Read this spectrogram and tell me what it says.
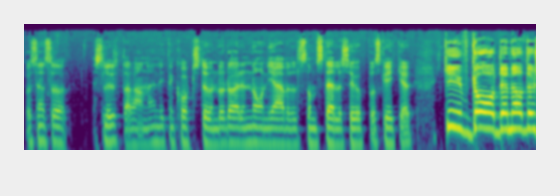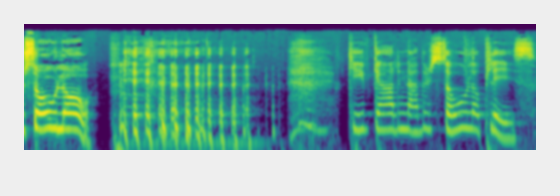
och sen så slutar han en liten kort stund och då är det någon jävel som ställer sig upp och skriker Give God another solo! Give God another solo please.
